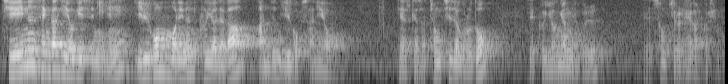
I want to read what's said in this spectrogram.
지혜 있는 생각이 여기 있으니 일곱 머리는 그 여자가 앉은 일곱 산이요. 계속해서 정치적으로도 이제 그 영향력을 예, 성취를 해갈 것입니다.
